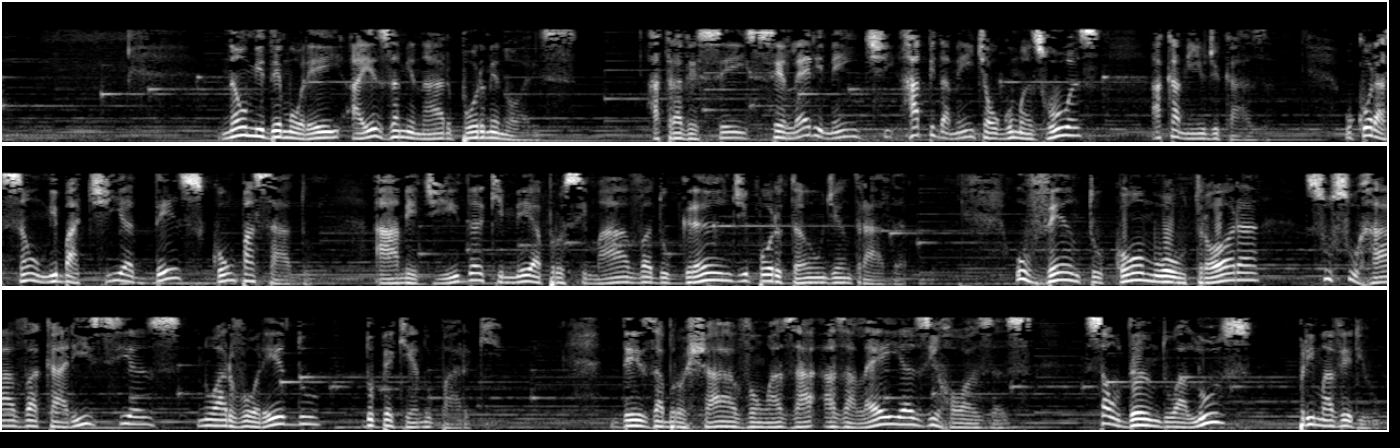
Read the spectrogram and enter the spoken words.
Não me demorei a examinar pormenores. Atravessei celeremente, rapidamente algumas ruas a caminho de casa o coração me batia descompassado, à medida que me aproximava do grande portão de entrada. O vento, como outrora, sussurrava carícias no arvoredo do pequeno parque. Desabrochavam as azaleias e rosas, saudando a luz primaveril.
